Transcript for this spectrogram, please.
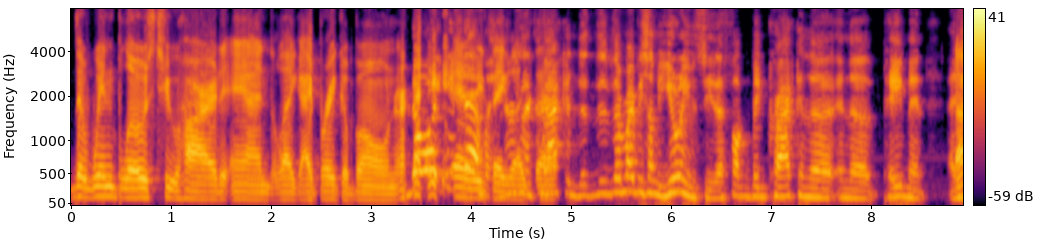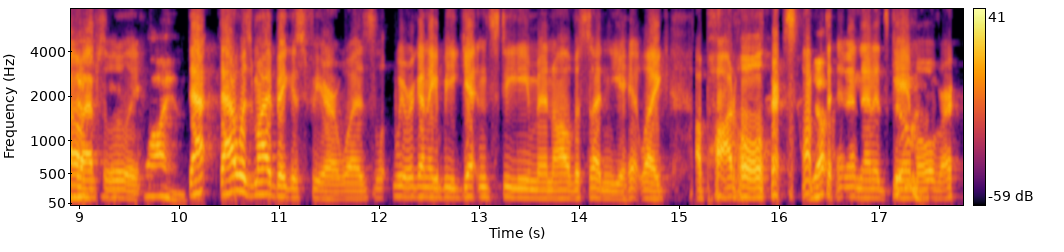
the wind blows too hard and like I break a bone or No, I get that. anything like that. in, th- there might be something you don't even see. That fucking big crack in the in the pavement. And Oh, absolutely. Flying. That that was my biggest fear was we were gonna be getting steam and all of a sudden you hit like a pothole or something and then it's game Dude. over.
